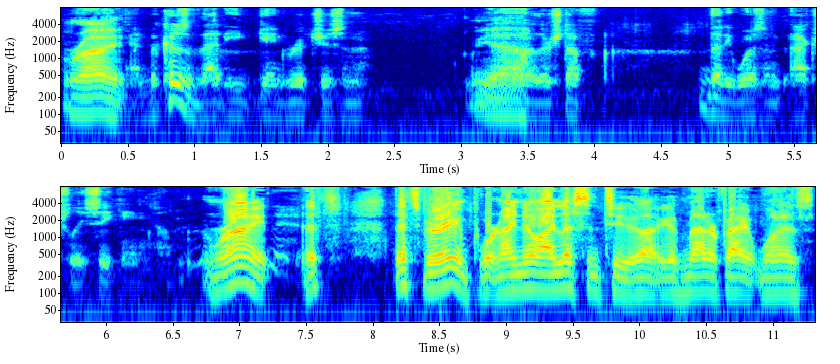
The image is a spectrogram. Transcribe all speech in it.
Right. and because of that, he gained riches and Yeah. other stuff that he wasn't actually seeking. Right. That's that's very important. I know. I listened to. Uh, as a matter of fact, when I was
